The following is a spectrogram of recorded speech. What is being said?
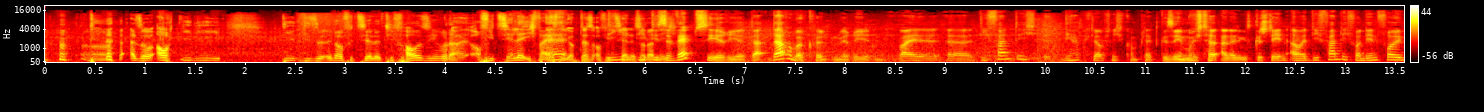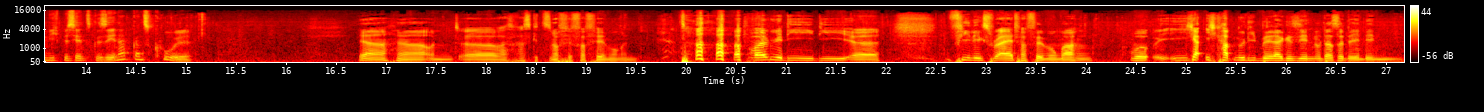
also auch die, die, die, diese inoffizielle TV-Serie oder offizielle, ich weiß Äh, nicht, ob das offiziell die, ist die, oder diese nicht. Webserie, da, darüber könnten wir reden. Weil äh, die fand ich, die habe ich glaube ich nicht komplett gesehen, muss ich da allerdings gestehen, aber die fand ich von den Folgen, die ich bis jetzt gesehen habe, ganz cool. Ja, ja, und äh, was, was gibt's noch für Verfilmungen? Wollen wir die, die äh, Phoenix Wright Verfilmung machen? Wo, ich ich hab nur die Bilder gesehen und dass sie den, den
